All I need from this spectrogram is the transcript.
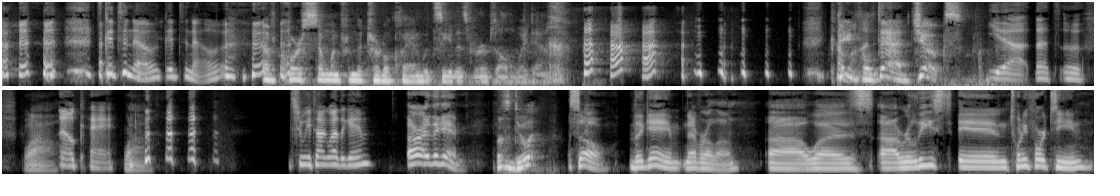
it's good to know. Good to know. of course, someone from the Turtle Clan would see it as verbs all the way down. Come Painful on. dad jokes. Yeah, that's oof. Wow. Okay. Wow. Should we talk about the game? All right, the game. Let's do it. So the game Never Alone uh, was uh, released in 2014,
